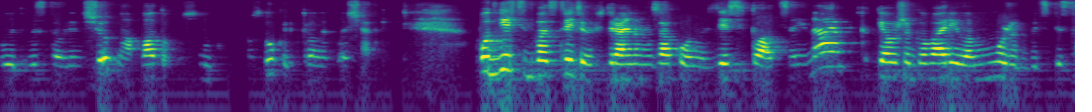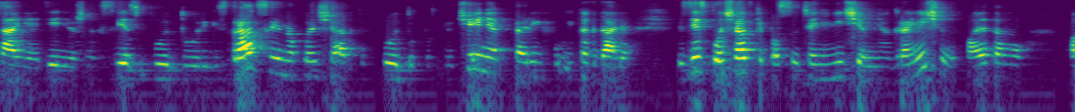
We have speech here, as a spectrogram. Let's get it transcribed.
будет выставлен счет на оплату услуг, услуг электронной площадки. По 223 федеральному закону здесь ситуация иная. Как я уже говорила, может быть списание денежных средств вплоть до регистрации на площадке, вплоть до подключения к тарифу и так далее. Здесь площадки, по сути, они ничем не ограничены, поэтому э,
